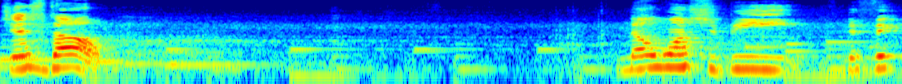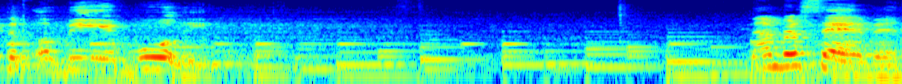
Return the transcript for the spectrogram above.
Just don't. No one should be the victim of being bullied. Number seven.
